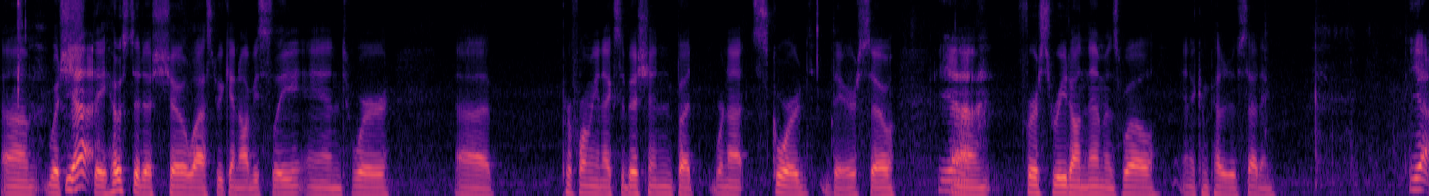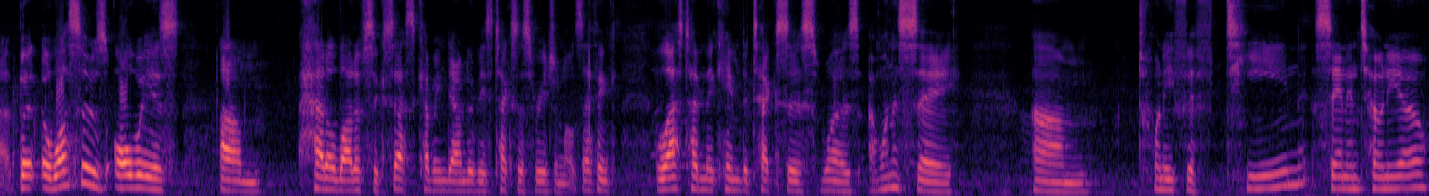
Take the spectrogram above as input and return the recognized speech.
um, which yeah. they hosted a show last weekend, obviously, and were uh, performing an exhibition, but were not scored there. So, yeah. Um, first read on them as well in a competitive setting. Yeah, but Owasso's always um, had a lot of success coming down to these Texas regionals. I think the last time they came to Texas was, I want to say, um, 2015, San Antonio,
